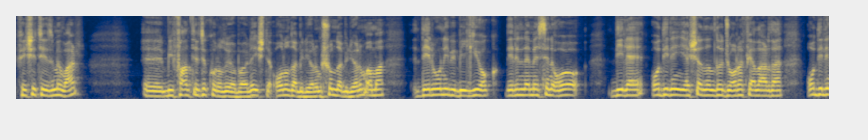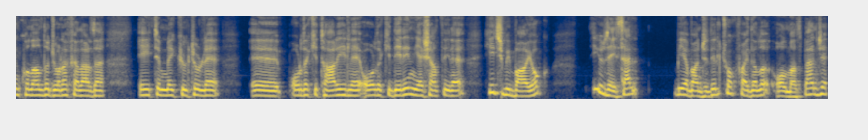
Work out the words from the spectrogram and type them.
feşitizmi var. E, bir fantezi kuruluyor böyle işte onu da biliyorum şunu da biliyorum ama deruni bir bilgi yok. Derinlemesine o dile, o dilin yaşanıldığı coğrafyalarda, o dilin kullanıldığı coğrafyalarda eğitimle, kültürle, e, oradaki tarihle, oradaki derin yaşantıyla hiçbir bağ yok. Yüzeysel bir yabancı dil çok faydalı olmaz. Bence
